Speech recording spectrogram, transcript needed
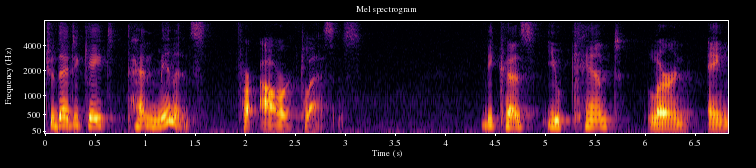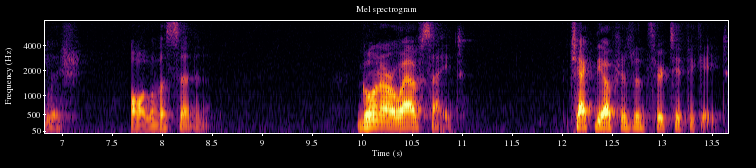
to dedicate 10 minutes for our classes. Because you can't learn English all of a sudden. Go on our website check the options with certificate.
